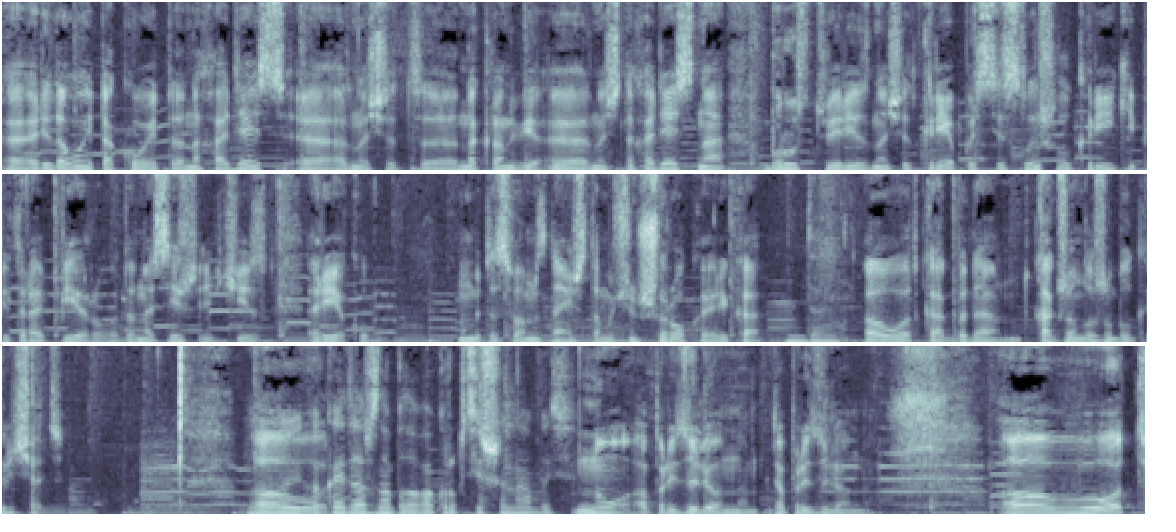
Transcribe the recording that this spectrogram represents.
э, рядовой такой-то, находясь, э, значит, э, на кранве, э, значит, находясь на бруствере, значит, крепости, слышал крики Петра Первого, доносившиеся через реку. Ну, мы-то с вами знаем, что там очень широкая река. Да. А вот, как бы, да, как же он должен был кричать? Ну, а, и вот. какая должна была вокруг тишина быть? Ну, определенно, определенно. А, вот.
